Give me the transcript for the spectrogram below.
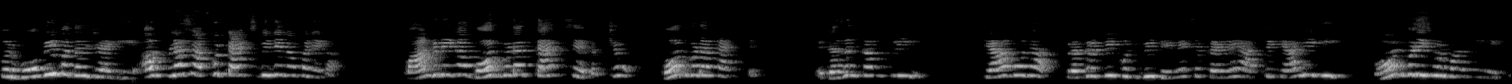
पर वो भी बदल जाएगी। और प्लस आपको टैक्स भी देना पड़ेगा। मांगने का बहुत बड़ा टैक्स है बच्चों। बहुत बड़ा टैक्स है। इट डजंट कम फ्री क्या बोला? प्रकृति कुछ भी देने से पहले आपसे क्या लेगी? बहुत बड़ी कुर्बानी लेगी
